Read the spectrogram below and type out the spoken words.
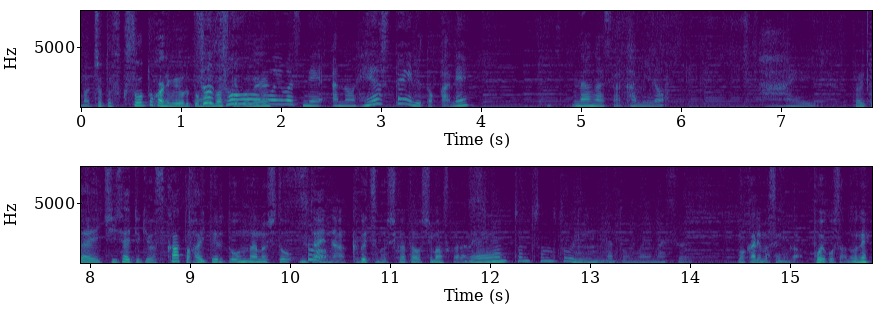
まあ、ちょっと服装とかにもよると思いますけどね。そう思いますね。あのヘアスタイルとかね。長さ髪の。はい。大体小さい時はスカート履いてると女の人みたいな区別の仕方をしますから本ね当にその通りだと思います、わかりませんがポエコさんのね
